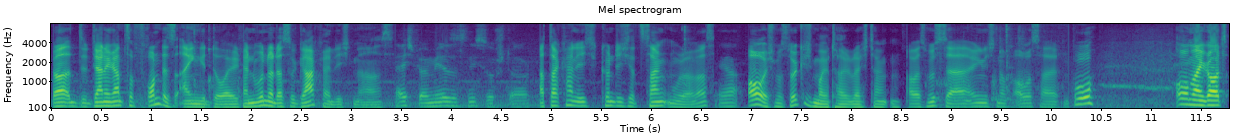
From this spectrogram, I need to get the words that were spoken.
Deine ganze Front ist eingedeult. Kein Wunder, dass du gar kein Licht mehr hast. Echt, bei mir ist es nicht so stark. Ach, da kann ich, könnte ich jetzt tanken, oder was? Ja. Oh, ich muss wirklich mal gleich tanken. Aber es müsste ja eigentlich noch aushalten. Oh. Oh mein Gott.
